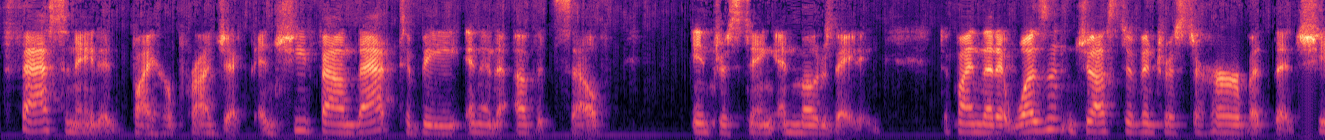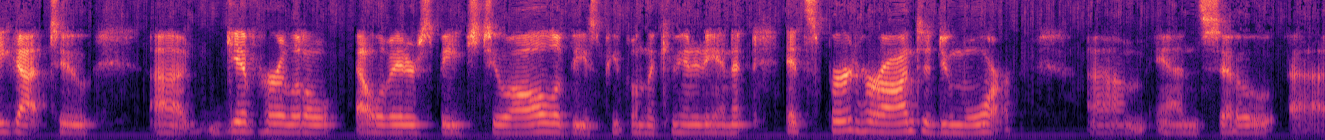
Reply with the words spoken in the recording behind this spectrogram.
fascinated by her project. And she found that to be, in and of itself, interesting and motivating to find that it wasn't just of interest to her, but that she got to uh, give her little elevator speech to all of these people in the community, and it, it spurred her on to do more. Um, and so uh,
